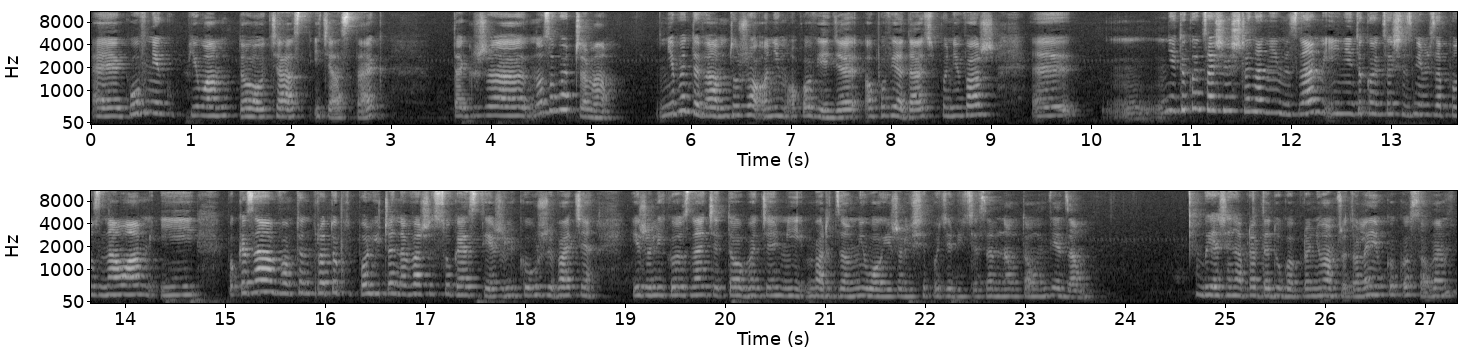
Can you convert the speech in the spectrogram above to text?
E, Głównie kupiłam do ciast i ciastek, także no zobaczymy. Nie będę Wam dużo o nim opowiadać, ponieważ e, nie do końca się jeszcze na nim znam i nie do końca się z nim zapoznałam i pokazałam Wam ten produkt, bo liczę na Wasze sugestie, jeżeli go używacie, jeżeli go znacie, to będzie mi bardzo miło, jeżeli się podzielicie ze mną tą wiedzą. Bo ja się naprawdę długo broniłam przed olejem kokosowym.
